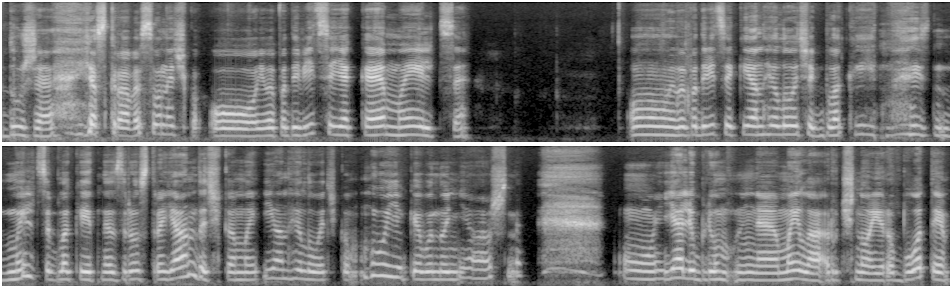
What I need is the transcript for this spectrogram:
дуже яскраве сонечко. Ой, ви подивіться, яке мильце. Ой, ви подивіться, який ангелочок блакитний, мильце блакитне з розтрояндочками і ангелочком. Ой, яке воно няшне. Ой, я люблю е, мила ручної роботи.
